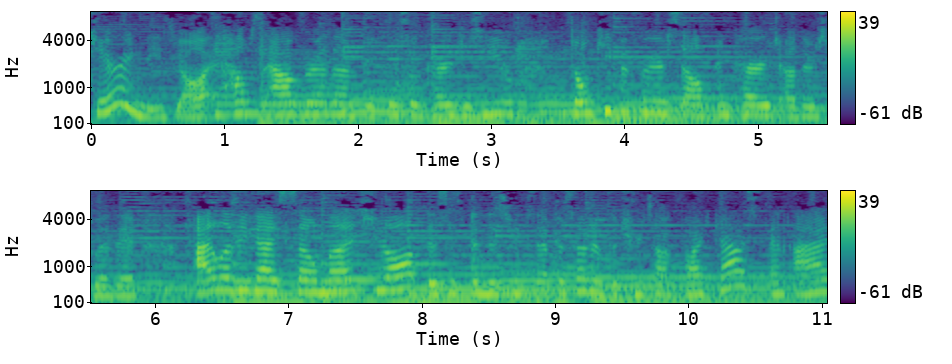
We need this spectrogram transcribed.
sharing these, y'all. It helps the algorithm. If this encourages you, don't keep it for yourself, encourage others with it. I love you guys so much, y'all. This has been this week's episode of the True Talk Podcast, and I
